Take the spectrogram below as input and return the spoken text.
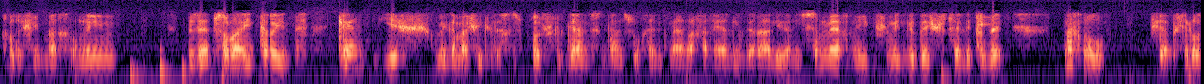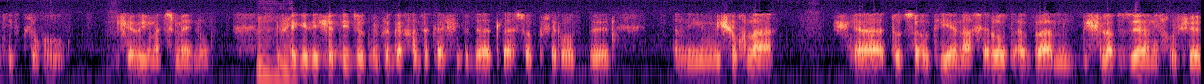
בחודשים האחרונים, וזו הבשורה העיקרית. כן, יש מגמה של התייחסותו של גנץ, גנץ הוא חלק מהמחנה הליברלי, ואני שמח שמתגבש חלק כזה. אנחנו, כשהבחירות יתקרבו, נשב עם עצמנו. מפלגת יש עתיד זאת מפלגה חזקה שיודעת לעשות בחירות, ואני משוכנע שהתוצאות תהיינה אחרות, אבל בשלב זה אני חושב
